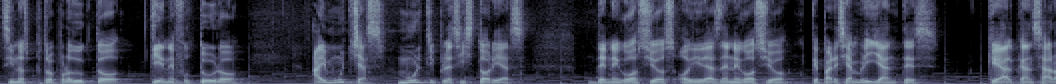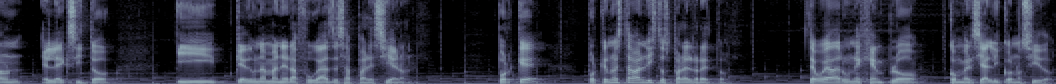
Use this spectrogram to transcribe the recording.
si nuestro producto tiene futuro. Hay muchas, múltiples historias de negocios o ideas de negocio que parecían brillantes, que alcanzaron el éxito y que de una manera fugaz desaparecieron. ¿Por qué? Porque no estaban listos para el reto. Te voy a dar un ejemplo comercial y conocido.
